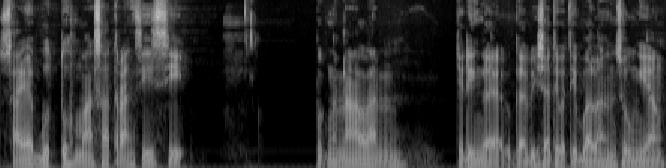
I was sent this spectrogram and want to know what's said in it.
saya butuh masa transisi pengenalan. Jadi nggak nggak bisa tiba-tiba langsung yang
